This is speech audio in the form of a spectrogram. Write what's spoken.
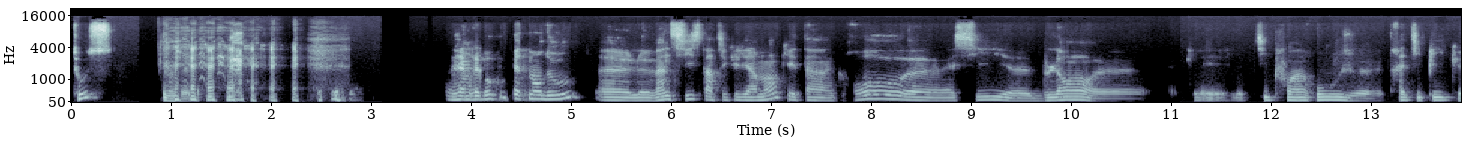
Tous? J'aimerais beaucoup Katmandou, euh, le 26 particulièrement, qui est un gros euh, SI euh, blanc, avec les, petits points rouges très typiques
